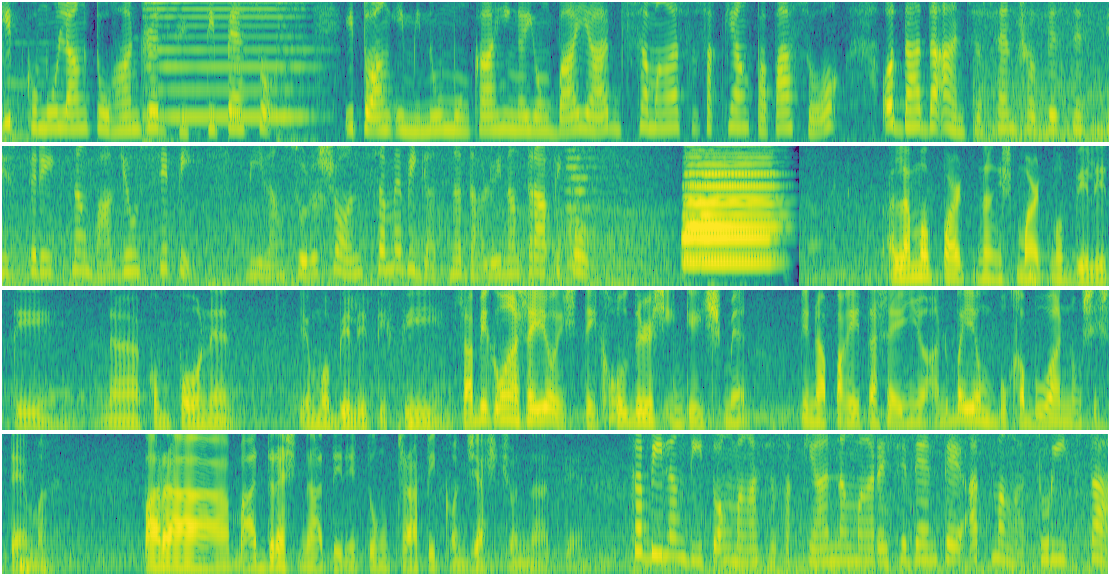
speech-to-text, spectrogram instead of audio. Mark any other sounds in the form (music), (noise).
Higit kumulang 250 pesos. Ito ang iminumungkahi ngayong bayad sa mga sasakyang papasok o dadaan sa Central Business District ng Baguio City bilang solusyon sa mabigat na daloy ng trapiko. alam mo part ng smart mobility na component yung mobility fee. Sabi ko nga sa iyo, stakeholders engagement, pinapakita sa inyo ano ba yung bu- kabuuan ng sistema para ma-address natin itong traffic congestion natin. Kabilang dito ang mga sasakyan ng mga residente at mga turista.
